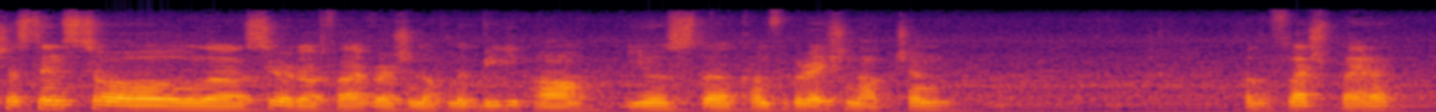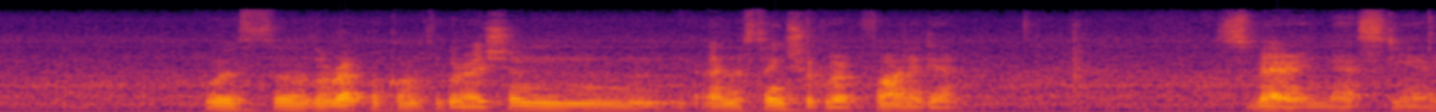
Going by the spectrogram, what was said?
just install uh, 0.5 version of libvdpau, use the configuration option for the flash player with uh, the wrapper configuration and the thing should work fine again. It's very nasty anyhow.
